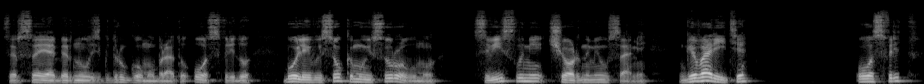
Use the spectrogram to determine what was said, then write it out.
Серсея обернулась к другому брату, Осфриду, более высокому и суровому, с вислыми черными усами. «Говорите». Осфрид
